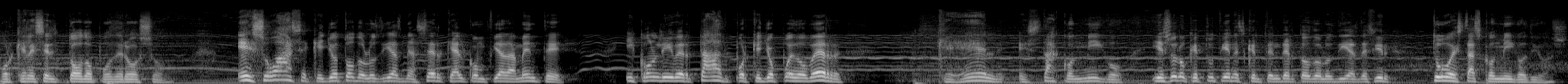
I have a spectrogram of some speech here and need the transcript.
porque Él es el Todopoderoso. Eso hace que yo todos los días me acerque a Él confiadamente y con libertad, porque yo puedo ver que Él está conmigo. Y eso es lo que tú tienes que entender todos los días. Decir, tú estás conmigo, Dios.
